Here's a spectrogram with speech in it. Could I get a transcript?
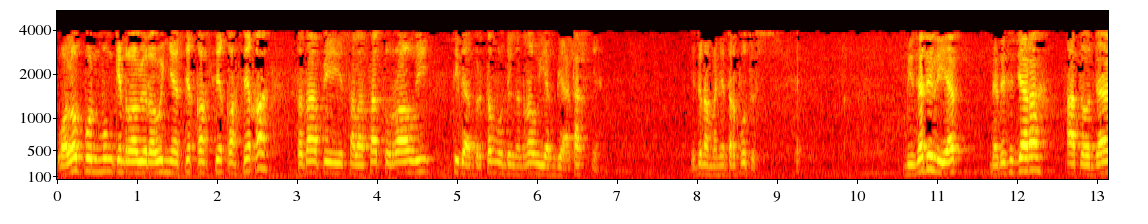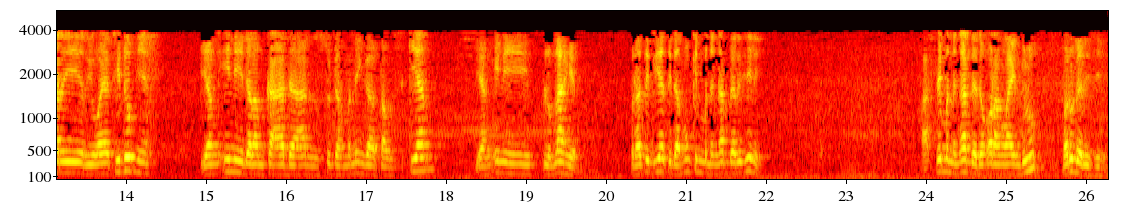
Walaupun mungkin rawi-rawinya siqah, siqah, siqah, tetapi salah satu rawi tidak bertemu dengan rawi yang di atasnya. Itu namanya terputus. Bisa dilihat dari sejarah atau dari riwayat hidupnya. Yang ini dalam keadaan sudah meninggal tahun sekian, yang ini belum lahir. Berarti dia tidak mungkin mendengar dari sini. Pasti mendengar dari orang lain dulu, baru dari sini.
